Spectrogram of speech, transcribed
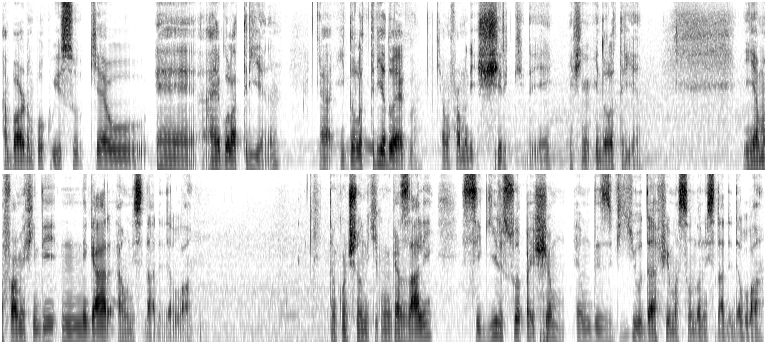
aborda um pouco isso, que é, o, é a egolatria, né? a idolatria do ego, que é uma forma de shirk, de, enfim, idolatria. E é uma forma, enfim, de negar a unicidade de Allah. Então, continuando aqui com Ghazali, Seguir sua paixão é um desvio da afirmação da unicidade de Allah,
